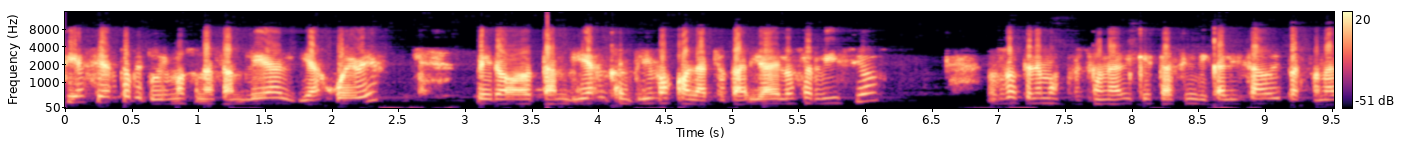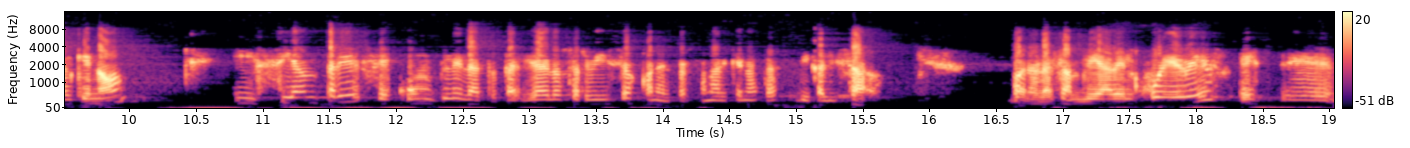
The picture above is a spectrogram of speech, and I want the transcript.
sí es cierto que tuvimos una asamblea el día jueves, pero también cumplimos con la totalidad de los servicios. Nosotros tenemos personal que está sindicalizado y personal que no, y siempre se cumple la totalidad de los servicios con el personal que no está sindicalizado. Bueno, la asamblea del jueves este,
